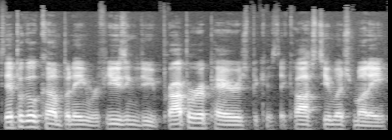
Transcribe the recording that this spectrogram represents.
Typical company refusing to do proper repairs because they cost too much money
